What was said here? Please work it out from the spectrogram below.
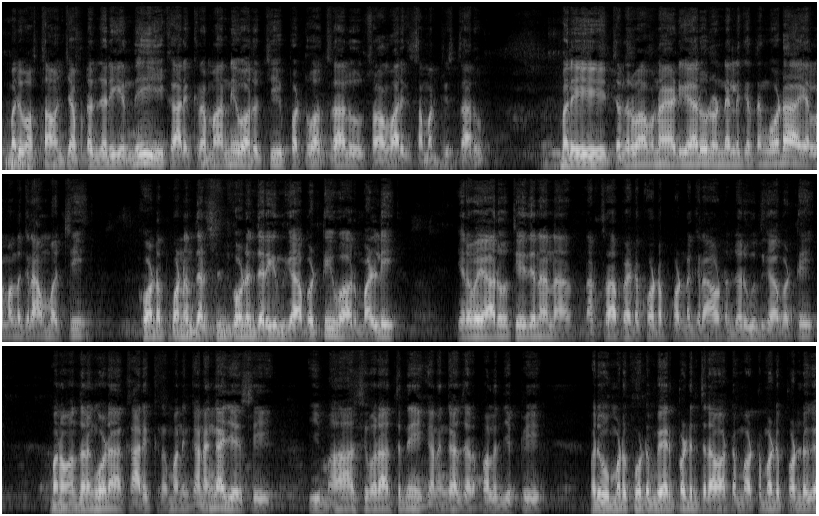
మరి వస్తామని చెప్పడం జరిగింది. ఈ కార్యక్రమాన్ని వారు వచ్చి పట్టు వస్త్రాలు స్వామివారికి సమర్పిస్తారు. మరి చంద్రబాబు నాయుడు గారు రెండు నెలల క్రితం కూడా ఎల్లమంద గ్రామం వచ్చి కోటప్పకొండను దర్శించుకోవడం జరిగింది కాబట్టి వారు మళ్ళీ ఇరవై ఆరో తేదీన న- నర్సరాపేట కోటప్పకొండకి రావడం జరుగుతుంది కాబట్టి మనం అందరం కూడా ఆ కార్యక్రమాన్ని ఘనంగా చేసి ఈ మహాశివరాత్రిని ఘనంగా జరపాలని చెప్పి మరి ఉమ్మడి కూటమి ఏర్పడిన తర్వాత మొట్టమొదటి పండుగ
